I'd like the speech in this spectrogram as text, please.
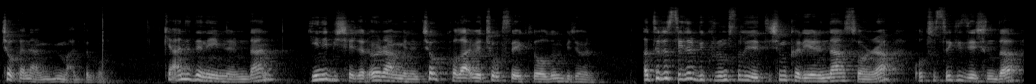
Çok önemli bir madde bu. Kendi deneyimlerimden yeni bir şeyler öğrenmenin çok kolay ve çok zevkli olduğunu biliyorum. Hatırı sayılır bir kurumsal iletişim kariyerinden sonra 38 yaşında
